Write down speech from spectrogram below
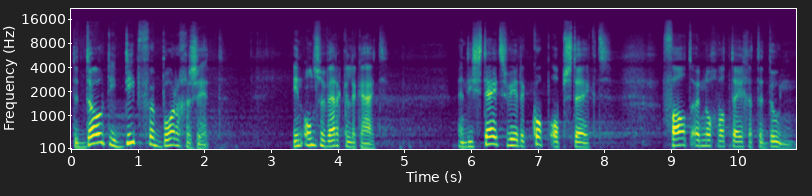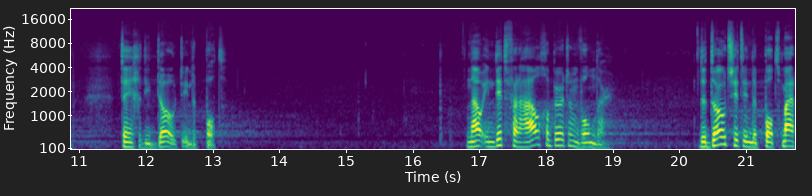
De dood die diep verborgen zit in onze werkelijkheid en die steeds weer de kop opsteekt, valt er nog wat tegen te doen, tegen die dood in de pot. Nou, in dit verhaal gebeurt een wonder. De dood zit in de pot, maar,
